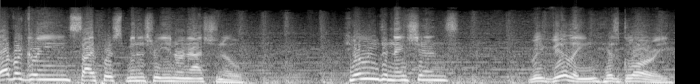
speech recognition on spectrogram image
evergreen cypress ministry international. Healing the nations revealing his glory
